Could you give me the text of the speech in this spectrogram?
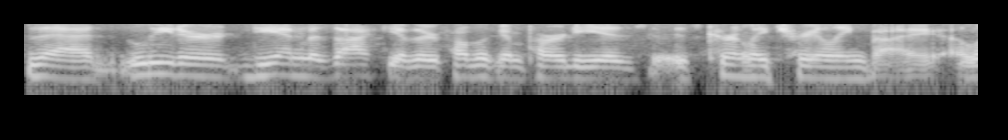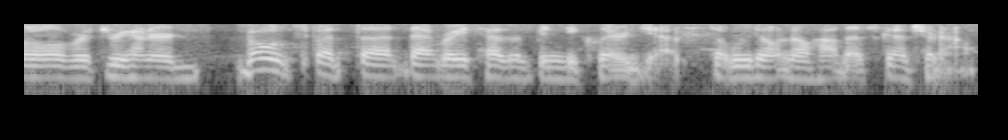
that leader Deanne Mazzochi of the Republican Party is is currently trailing by a little over 300 votes, but the, that race hasn't been declared yet, so we don't know how that's going to turn out.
